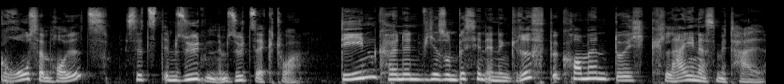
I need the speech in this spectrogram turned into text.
großem Holz, sitzt im Süden, im Südsektor. Den können wir so ein bisschen in den Griff bekommen durch kleines Metall.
